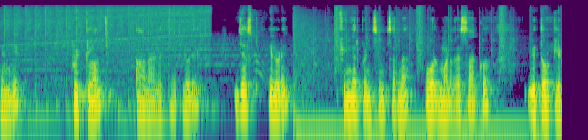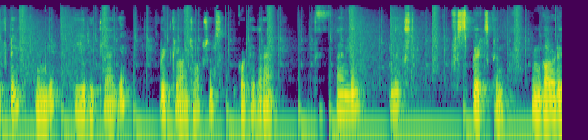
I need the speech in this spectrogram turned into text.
ನಿಮಗೆ ಕ್ವಿಕ್ ಲಾಂಚ್ ಆನ್ ಆಗುತ್ತೆ. ಇಲ್ಲಿ ನೋಡಿ ಜಸ್ಟ್ ಇಲ್ಲಿ ಫಿಂಗರ್ ಪ್ರಿಂಟ್ ಸೆನ್ಸರ್ನ ಓಲ್ಡ್ ಮಾಡಿದ್ರೆ ಸಾಕು. ವಿತೌಟ್ ಲಿಫ್ಟಿಂಗ್ ನಿಮಗೆ ಈ ರೀತಿಯಾಗಿ ಕ್ವಿಕ್ ಲಾಂಚ್ ಆಪ್ಷನ್ಸ್ ಕೊಟ್ಟಿದ್ದಾರೆ. And then next split screen ನಿಮ್ಗೆ ಆಲ್ರೆಡಿ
